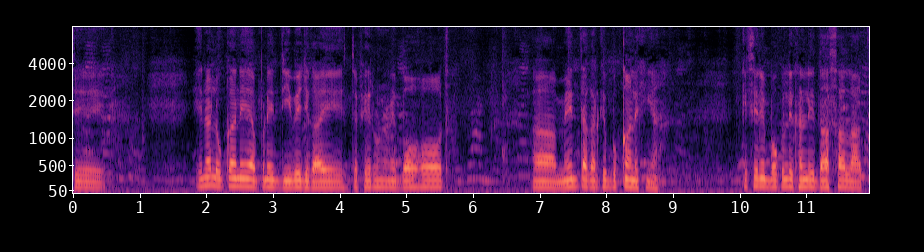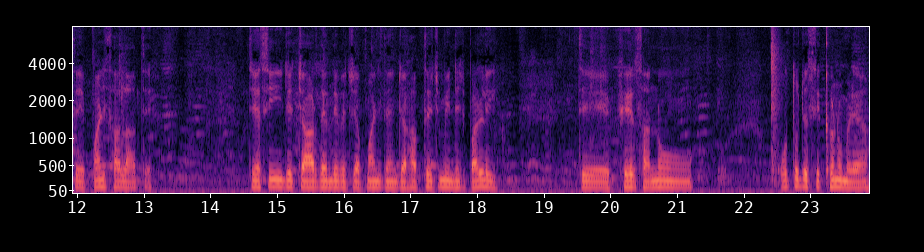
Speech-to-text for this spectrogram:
ਤੇ ਇਹਨਾਂ ਲੋਕਾਂ ਨੇ ਆਪਣੇ ਦੀਵੇ ਜਗਾਏ ਤੇ ਫਿਰ ਉਹਨਾਂ ਨੇ ਬਹੁਤ ਮਿਹਨਤਾਂ ਕਰਕੇ ਬੁੱਕਾਂ ਲਿਖੀਆਂ। ਕਿਸੇ ਨੇ ਬੁੱਕ ਲਿਖਣ ਲਈ 10 ਸਾਲ ਲਾਤੇ 5 ਸਾਲ ਲਾਤੇ। ਤੇ ਅਸੀਂ ਜੇ 4 ਦਿਨ ਦੇ ਵਿੱਚ ਜਾਂ 5 ਦਿਨ ਜਾਂ ਹਫ਼ਤੇ ਚ ਮਹੀਨੇ ਚ ਪੜ੍ਹ ਲਈ, ਤੇ ਫਿਰ ਸਾਨੂੰ ਉਹ ਤੋਂ ਜੋ ਸਿੱਖਣ ਨੂੰ ਮਿਲਿਆ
